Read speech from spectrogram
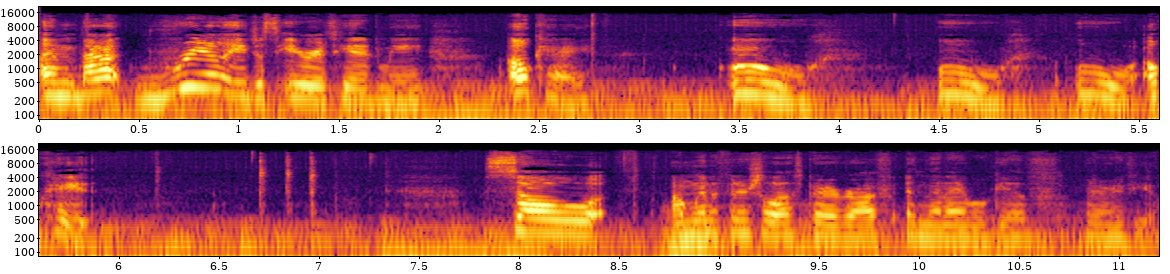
and that really just irritated me. Okay. Ooh. Ooh. Ooh. Okay. So I'm going to finish the last paragraph and then I will give my review.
